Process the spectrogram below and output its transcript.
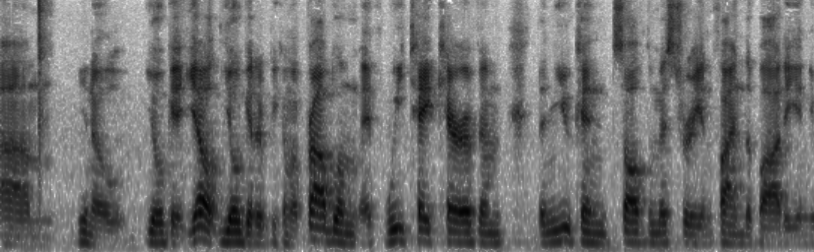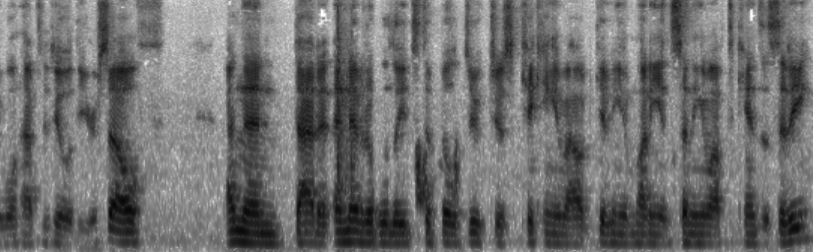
um, you know you'll get yelled you'll get to become a problem. If we take care of him then you can solve the mystery and find the body and you won't have to deal with it yourself. And then that inevitably leads to bill duke just kicking him out giving him money and sending him off to kansas city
